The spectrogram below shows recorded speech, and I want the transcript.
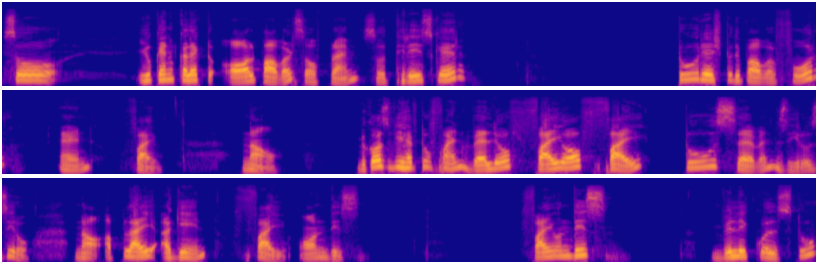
So you can collect all powers of prime. So 3 square, 2 raised to the power 4 and 5. Now, because we have to find value of phi of phi 2700. Now apply again phi on this. Phi on this will equals to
